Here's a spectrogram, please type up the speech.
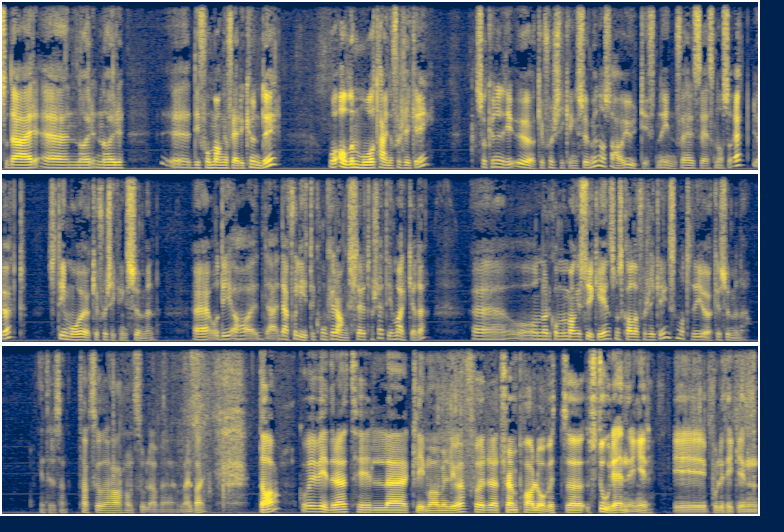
så det er når, når de får mange flere kunder, og alle må tegne forsikring, så kunne de øke forsikringssummen. Og så har utgiftene innenfor helsevesenet også økt, så de må øke forsikringssummen. Eh, og de har, det er for lite konkurranse rett og slett i markedet. Eh, og når det kommer mange syke inn som skal ha forsikring, så måtte de øke summene. Interessant. Takk skal du ha, Hans Olav Melberg. Da går vi videre til eh, klima og miljø, for Trump har lovet store endringer i politikken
